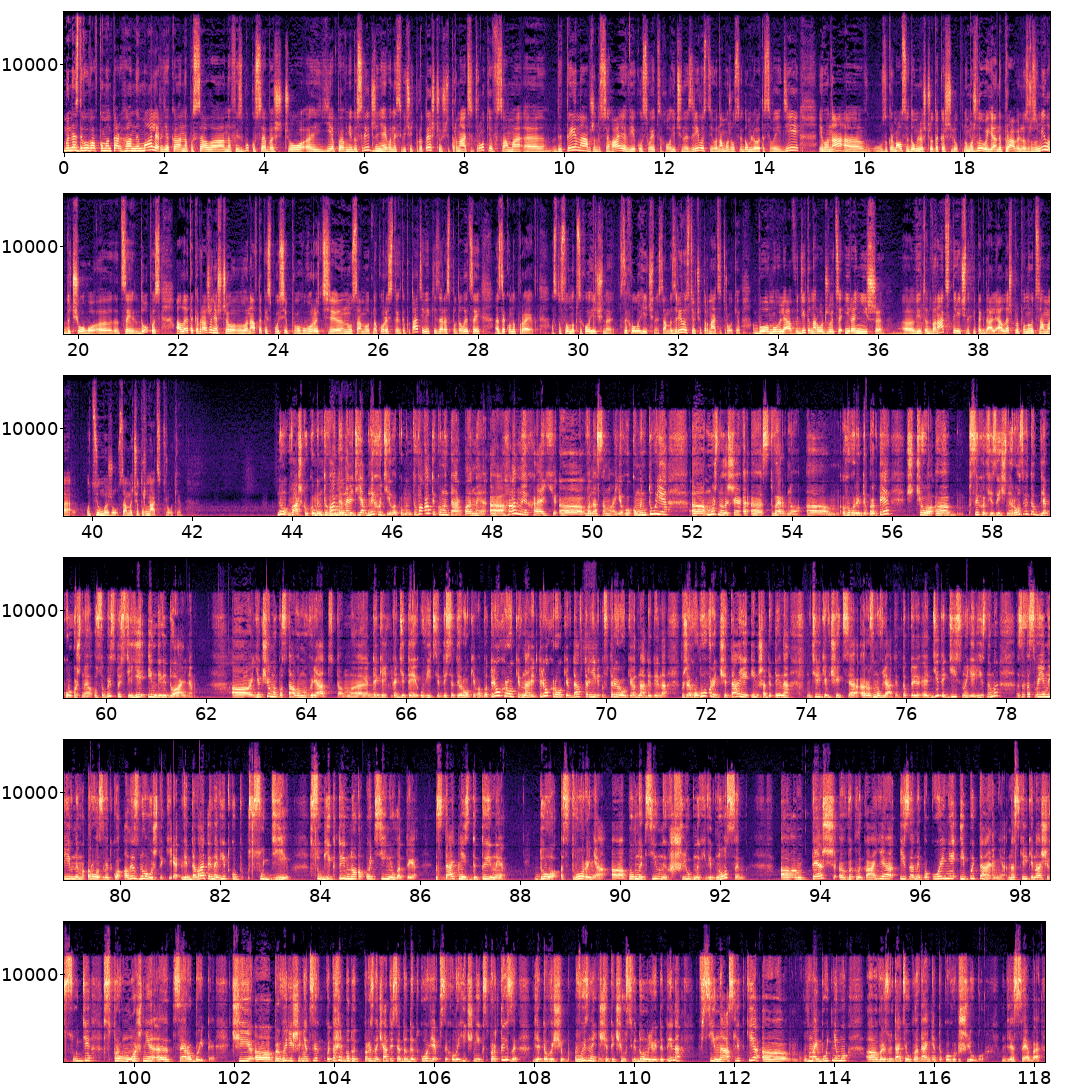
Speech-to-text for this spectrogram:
Мене здивував коментар Ганни Маляр, яка написала на Фейсбук у себе, що е, є певні дослідження, і вони свідчать про те, що в 14 років саме е, дитина вже досягає віку своєї психологічної зрілості. Вона може усвідомлювати свої дії, і вона е, зокрема усвідомлює, що таке шлюб. Ну можливо, я неправильно зрозуміла до чого цей допис, але таке враження, що вона в такий спосіб говорить ну саме от на користь тих депутатів, які зараз подали цей законопроект. А стосовно психологічної психологічної саме зрілості в 14 років, бо мовляв, діти народжуються і раніше е, від 12-річних і так далі, але ж пропонують саме оцю межу, саме 14 років. Ну, важко коментувати. Навіть я б не хотіла коментувати коментар пани е, Ганни. Хай е, вона сама його коментує. Е, можна лише е, ствердно е, говорити про те, що е, психофізичний розвиток для кожної особистості є індивідуальним. Якщо ми поставимо в ряд там е, декілька дітей у віці 10 років або 3 років, навіть 3 років, да, в 3, в 3 роки одна дитина вже говорить, читає, інша дитина тільки вчиться розмовляти. Тобто е, діти дійсно є різними за своїм рівнем розвитку, але знову ж таки віддавати на відкуп судді, суб'єктивно оцінювати здатність дитини до створення повноцінних шлюбних відносин теж викликає і занепокоєння, і питання, наскільки наші судді спроможні е, це робити. Чи е, при вирішенні цих питань будуть призначатися додаткові психологічні експертизи для того, щоб визначити, чи усвідомлює дитина всі наслідки е, в майбутньому в результаті укладання такого шлюбу для себе.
